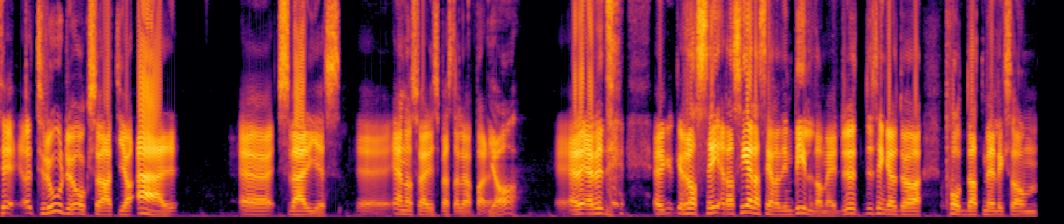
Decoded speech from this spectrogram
T- tror du också att jag är eh, Sveriges, eh, en av Sveriges bästa löpare? Ja. Är, det- är det, är, rase, raseras hela din bild av mig? Du, du tänker att du har poddat med liksom,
